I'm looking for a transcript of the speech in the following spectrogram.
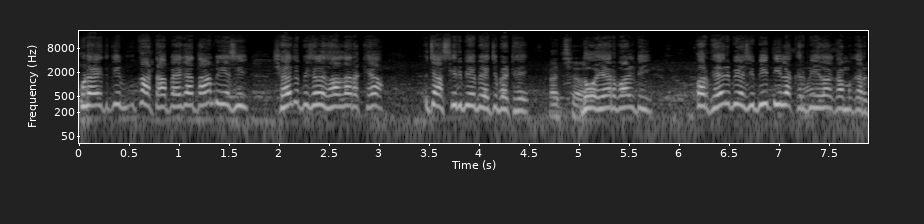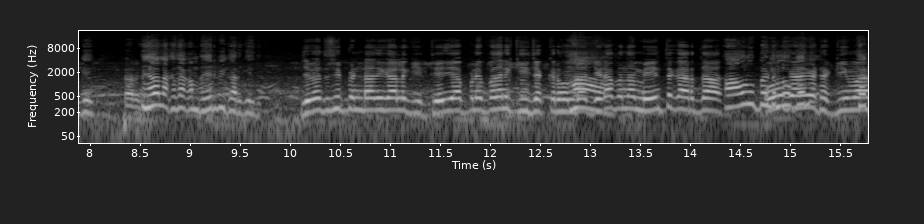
ਹੁਣ ਐਤਕੀ ਘਾਟਾ ਪੈ ਗਿਆ ਤਾਂ ਵੀ ਅਸੀਂ ਸ਼ਾਇਦ ਪਿਛਲੇ ਸਾਲ ਦਾ ਰੱਖਿਆ 85 ਰੁਪਏ ਵਿੱਚ ਬੈਠੇ। ਅੱਛਾ। 2000 ਬਾਲਟੀ। ਪਰ ਫਿਰ ਵੀ ਅਸੀਂ 20 30 ਲੱਖ ਰੁਪਏ ਦਾ ਕੰਮ ਕਰ ਗਏ। ਕਰ ਗਏ। 50 ਲੱਖ ਦਾ ਕੰਮ ਫਿਰ ਵੀ ਕਰ ਗਏ। ਜਿਵੇਂ ਤੁਸੀਂ ਪਿੰਡਾਂ ਦੀ ਗੱਲ ਕੀਤੀ ਹੈ ਜੀ ਆਪਣੇ ਪਤਾ ਨਹੀਂ ਕੀ ਚੱਕਰ ਹੁੰਦਾ। ਜਿਹੜਾ ਬੰਦਾ ਮਿਹਨਤ ਕਰਦਾ ਉਹਨੂੰ ਪਿੰਡ ਲੋਕ ਕਹਿੰਦੇ ਠੱਗੀ ਮਾਰਦਾ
